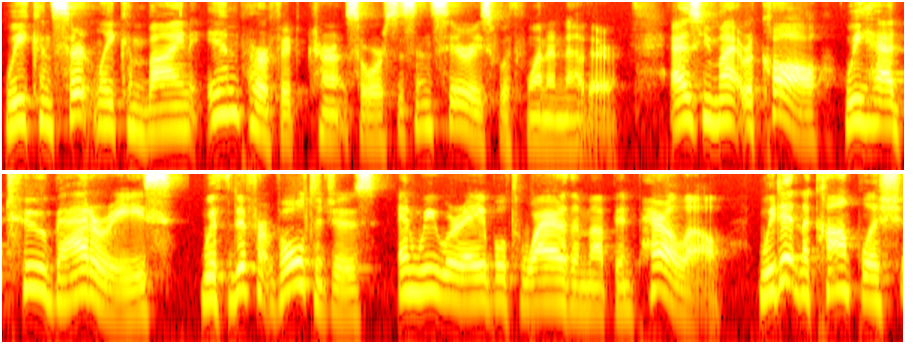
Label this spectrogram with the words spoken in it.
we can certainly combine imperfect current sources in series with one another. As you might recall, we had two batteries with different voltages, and we were able to wire them up in parallel. We didn't accomplish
